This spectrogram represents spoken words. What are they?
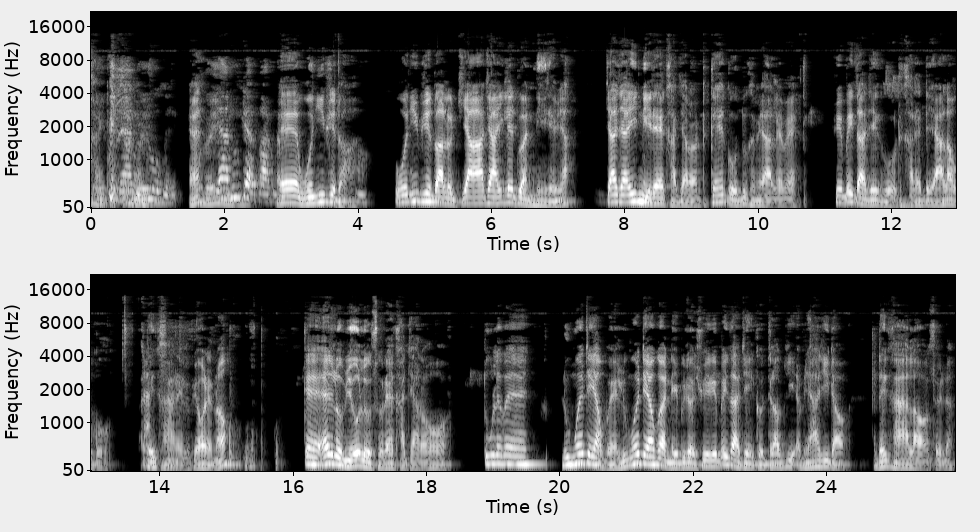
ခိုင်တယ်ရာလူတို့ပဲဟမ်ရာလူတက်သွားပြီအဲဝင်ကြီးဖြစ်သွားဝင်ကြီးဖြစ်သွားလို့ကြာကြာကြီးလဲသူကနေတယ်ဗျာကြာကြာကြီးနေတဲ့အခါကျတော့တကယ်ကိုသူခမရလည်းပဲရွှေပိတ်တာချင်းကိုတခါတည်းတရားလောက်ကိုအသိခံရတယ်လို့ပြောတယ်နော်ကဲအဲ့လိုမျိုးလို့ဆိုတဲ့အခါကျတော့သူလည်းပဲလူမွဲတစ်ယောက်ပဲလူမွဲတစ်ယောက်ကနေပြီးတော့ရွှေရိပိတ်တာချင်းကိုဒီလောက်ကြီးအများကြီးတောင်အသိခံရလောက်အောင်ဆိုရင်တော့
